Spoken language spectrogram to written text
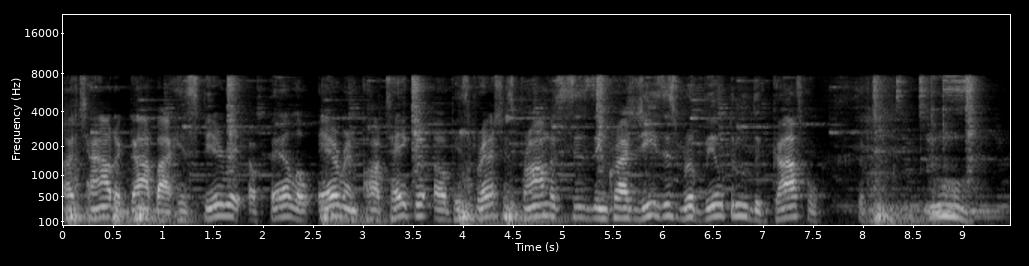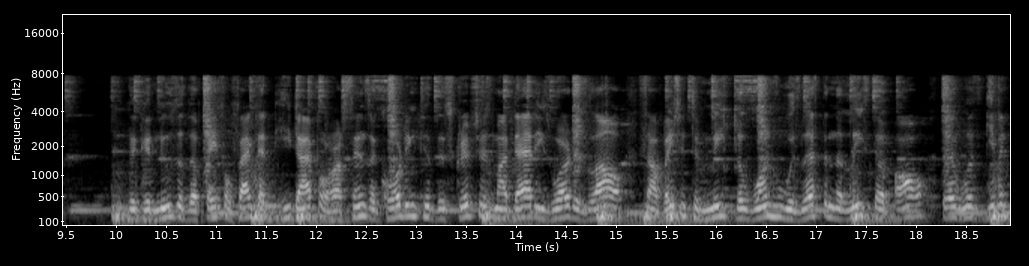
a child of God by His Spirit, a fellow heir and partaker of His precious promises in Christ Jesus, revealed through the gospel. The good news of the faithful fact that he died for our sins according to the scriptures. My daddy's word is law. Salvation to meet the one who is less than the least of all. that was given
